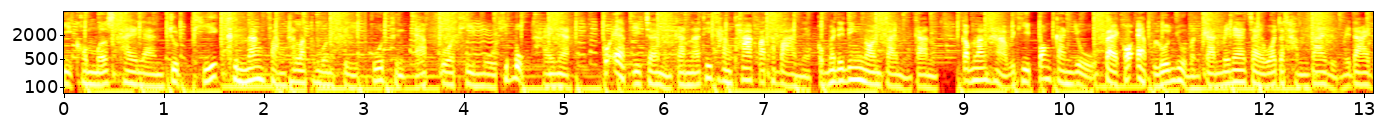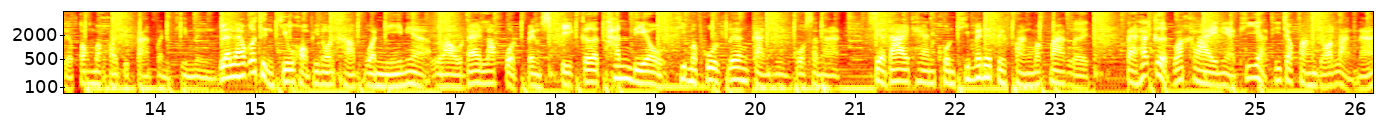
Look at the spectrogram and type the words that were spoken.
e-commerce Thailand จุดพีคคือนั่งฟังท่านรัฐมนตรีพูดถึงแอปตัวทีมูที่บุกไทยเนี่ย ก็แอบดีใจเหมือนกันนะที่ทางภาครัฐบาลเนี่ยก็ไม่ได้นิ่งนอนใจเหมือนกันกำลังหาวิธีป้องกันอยู่ แต่ก็แอบลุ้นอยู่เหมือนกันไม่แน่ใจว่าจะทำได้หรือไม่ได้เดี๋ยวต้องมาคอยติดตามกันทีหนึ่งและแล้วก็ถึงคิวของพี่โน้ตครับ วันนี้เนี่ยเราได้รับบทเป็นสปีกเกอร์ท่านเดียวที่มาพูดเรื่องการยิงโฆษณา เสียดายแทนคนที่ไม่ได้ไปฟังมาก ๆ เลย แต่ถ้าเกิดว่าใครเนี่ยที่อยากที่จะฟังย้อนหลังนะ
